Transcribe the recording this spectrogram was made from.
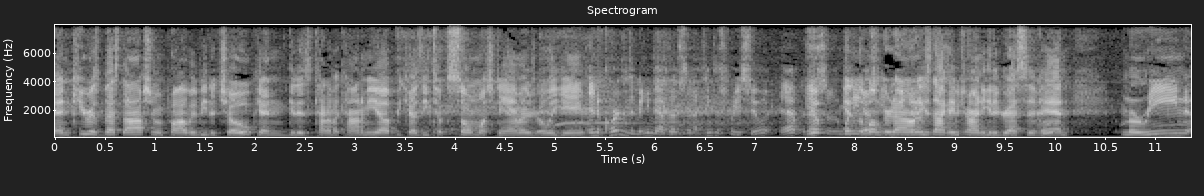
And Kira's best option would probably be to choke and get his kind of economy up because he took so much damage early game. And according to the minimap, that's, I think that's what he's doing. Yeah, Yep, getting he the bunker down. He's not going to be trying to get aggressive. Cool. And Marine,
